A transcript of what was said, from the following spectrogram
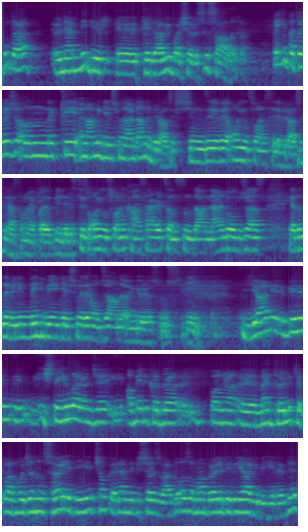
bu da önemli bir e, tedavi başarısı sağladı. Peki patoloji alanındaki önemli gelişmelerden de birazcık şimdi ve 10 yıl sonrasıyla birazcık kıyaslama yapabiliriz. Siz 10 yıl sonra kanser tanısında nerede olacağız ya da ne bileyim ne gibi gelişmelerin olacağını öngörüyorsunuz değil. Yani benim işte yıllar önce Amerika'da bana e, mentörlük yapan hocanın söylediği çok önemli bir söz vardı. O zaman böyle bir rüya gibi gelirdi.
